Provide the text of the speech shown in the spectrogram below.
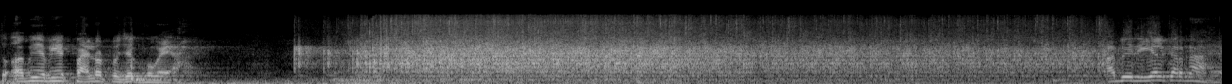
तो अभी अभी एक पायलट प्रोजेक्ट हो गया। अभी रियल करना है।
